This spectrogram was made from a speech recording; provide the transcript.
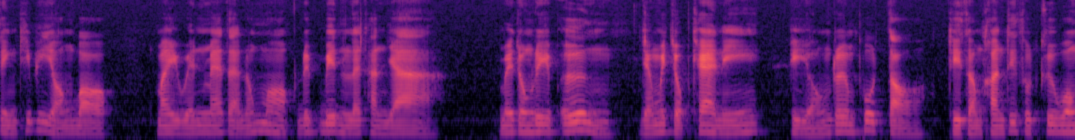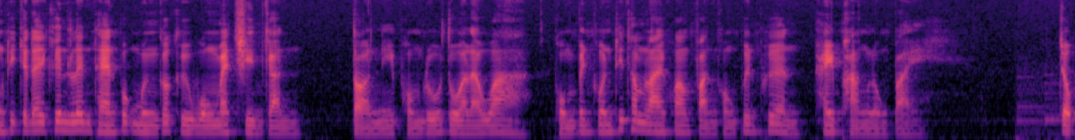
สิ่งที่พี่หยองบอก ไม่เว้นแม้แต่น้องหมอกริบบินและธัญญา ไม่ต้องรีบอึ้ง ยังไม่จบแค่นี้ พี่หยองเริ่มพูดต่อ ที่สำคัญที่สุดคือวงที่จะได้ขึ้นเล่นแทนพวกมึงก็คือวงแมชชีนกัน ตอนนี้ผมรู้ตัวแล้วว่า ผมเป็นคนที่ทำลายความฝันของเพื่อนๆให้พังลงไป จบ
